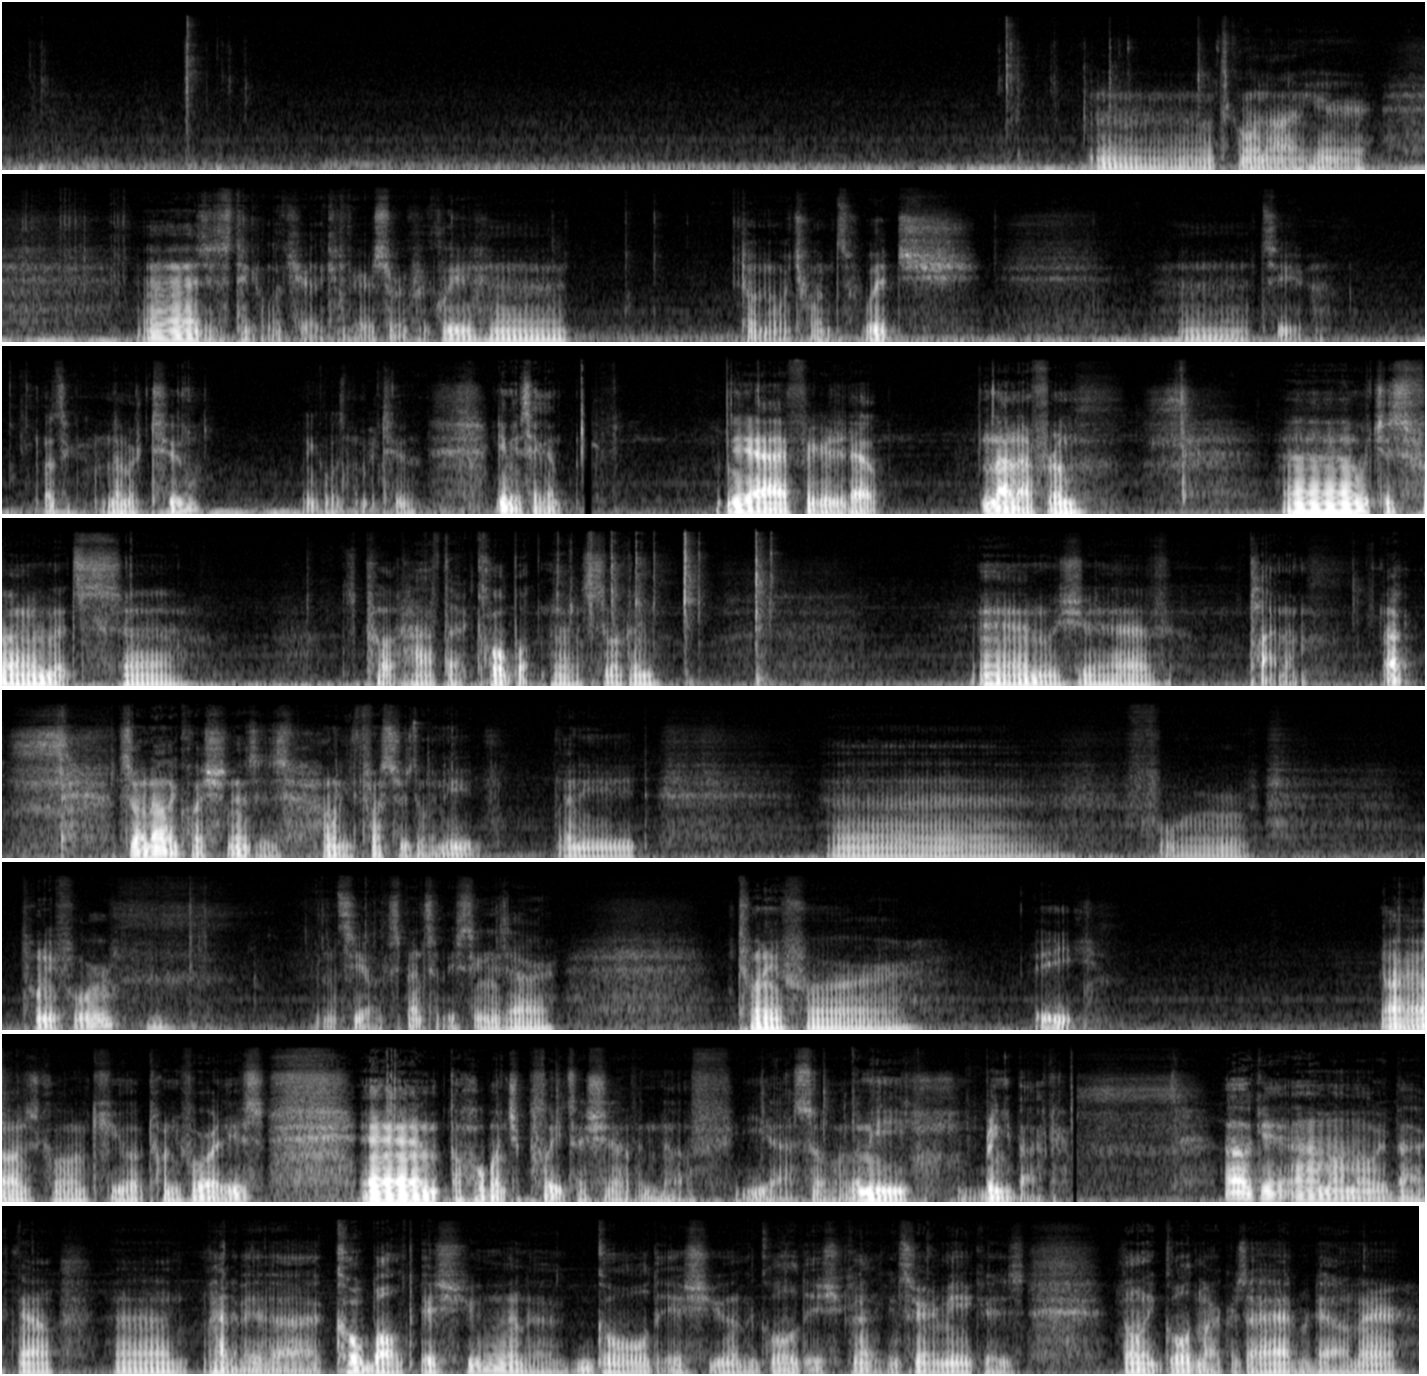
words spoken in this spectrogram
Uh, what's going on here? Uh, just take a look here at the conveyor sort quickly. Uh, don't know which one's which. Uh, let's see. What's it? Number two? I think it was number two. Give me a second. Yeah, I figured it out. Not enough room. Uh, which is fine. Let's uh, let's put half that cobalt uh, silicon, and we should have platinum. Okay. So another question is, is how many thrusters do I need? I need uh, four, 24. Let's see how expensive these things are. 24 E. Alright, I'll just go and queue up 24 of these. And a whole bunch of plates. I should have enough. Yeah, so let me bring you back. Okay, I'm on my way back now. Uh, had a bit of a cobalt issue and a gold issue, and the gold issue kind of concerned me because the only gold markers I had were down there.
